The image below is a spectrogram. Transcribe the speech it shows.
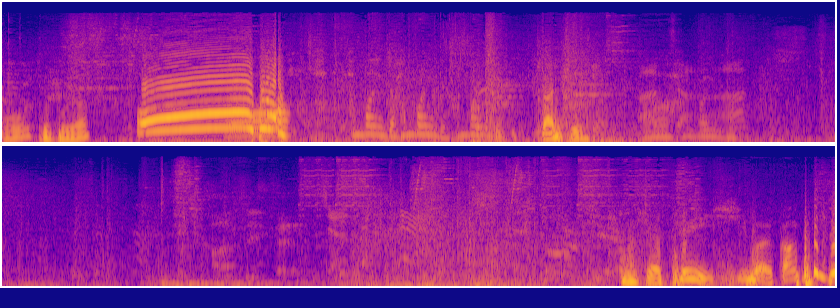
어, 어, 저 뭐야? 어, 뭐야? 한 방인데 한 방인데 한 방인데 nice. 아 한 방인데 어, 야, 테이, 씨발, 깡패인데?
